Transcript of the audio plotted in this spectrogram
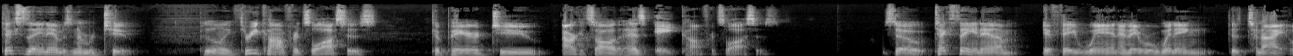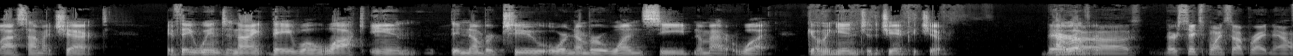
Texas A&M is number two, pulling three conference losses compared to Arkansas that has eight conference losses. So Texas A&M, if they win, and they were winning the, tonight last time I checked, if they win tonight, they will lock in the number two or number one seed, no matter what, going into the championship. They're, However, uh, they're six points up right now,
